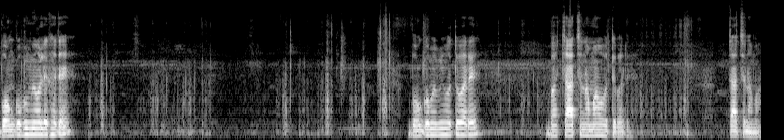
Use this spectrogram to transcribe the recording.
বঙ্গভূমিও লেখা যায়। বঙ্গভূমি হতে পারে বা চাচনামাও হতে পারে। চাচনামা।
